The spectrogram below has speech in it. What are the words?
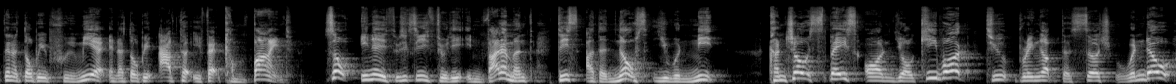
than Adobe Premiere and Adobe After Effects combined. So in a 360 3D environment, these are the nodes you will need. Control space on your keyboard to bring up the search window.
